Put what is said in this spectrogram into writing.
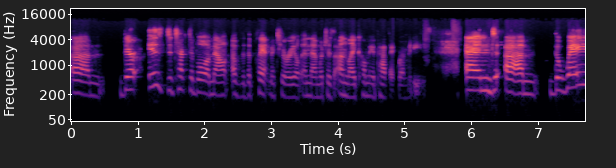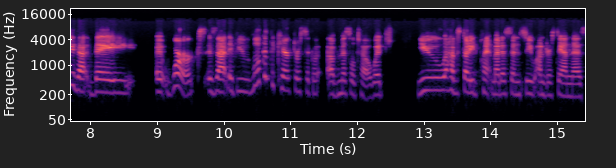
um, there is detectable amount of the plant material in them, which is unlike homeopathic remedies. And um, the way that they it works is that if you look at the characteristic of, of mistletoe, which you have studied plant medicine, so you understand this.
